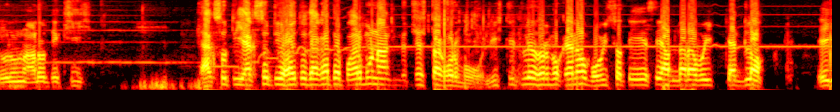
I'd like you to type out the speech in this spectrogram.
চলুন আরও দেখি। একশোটি একশোটি হয়তো দেখাতে পারব না কিন্তু চেষ্টা করব। লিস্টে তুলে ধরবো কেন? ভবিষ্যতে এসে আপনারা ওই ক্যাটলগ এই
